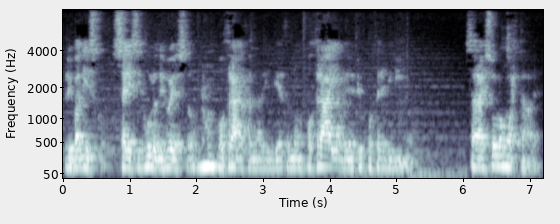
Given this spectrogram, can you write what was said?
Ribadisco, sei sicuro di questo? Non potrai tornare indietro, non potrai avere più potere divino. Sarai solo mortale.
